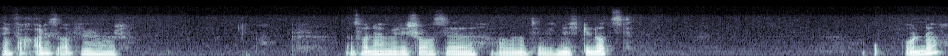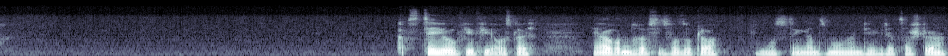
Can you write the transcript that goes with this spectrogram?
Der einfach alles abwehrt. Also von haben wir die Chance, aber natürlich nicht genutzt. Wunder. Castello 4-4 Ausgleich. Ja, Robben treffst, das war so klar. Du musst den ganzen Moment hier wieder zerstören.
